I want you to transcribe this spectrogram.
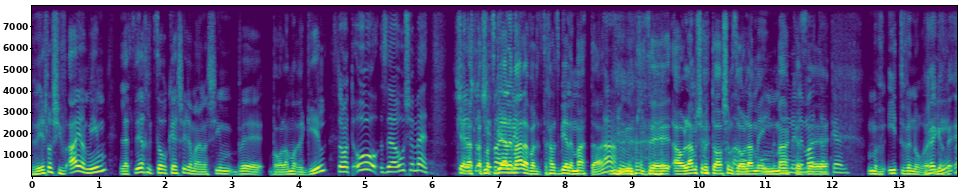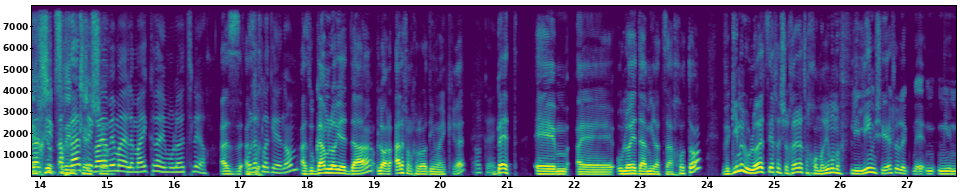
ויש לו שבעה ימים להצליח ליצור קשר עם האנשים ב- בעולם הרגיל, זאת אומרת, הוא, זה ההוא שמת. כן, את, את מצביעה ימים. למעלה, אבל את צריכה להצביע למטה, אה. כי- זה, העולם שמתואר שם זה עולם אימה מלמטה, כזה כן. מבעית ונוראי. רגע, ואיך יוצרים אחרי השבעה קשר? ימים האלה, מה יקרה אם הוא לא יצליח? אז, הוא אז, הולך לגיהנום? אז הוא גם לא ידע, לא, א', אנחנו לא יודעים מה יקרה, אוקיי. ב', הוא לא ידע מי רצח אותו, וג', הוא לא יצליח לשחרר את החומרים המפלילים שיש לו מ-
